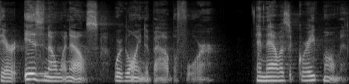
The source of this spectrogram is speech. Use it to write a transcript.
There is no one else we're going to bow before. And that was a great moment.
